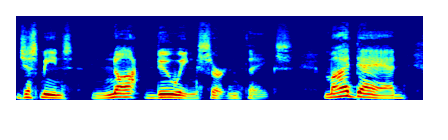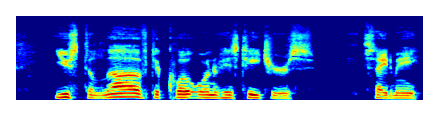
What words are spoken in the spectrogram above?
just means not doing certain things. My dad used to love to quote one of his teachers. He'd say to me,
